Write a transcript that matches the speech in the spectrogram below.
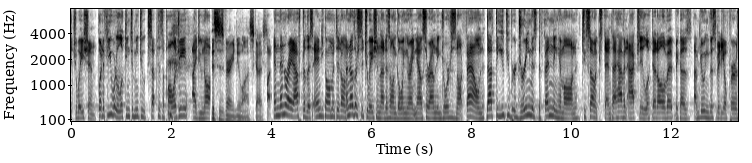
situation. But if you were looking to me to accept his apology, I do not. this is very nuanced, guys. Uh, and then right after this, Andy commented on another situation that is ongoing right now surrounding George is not found, that the YouTuber Dream is defending him on, to some extent. I haven't actually looked at all of it because I'm doing this video first,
